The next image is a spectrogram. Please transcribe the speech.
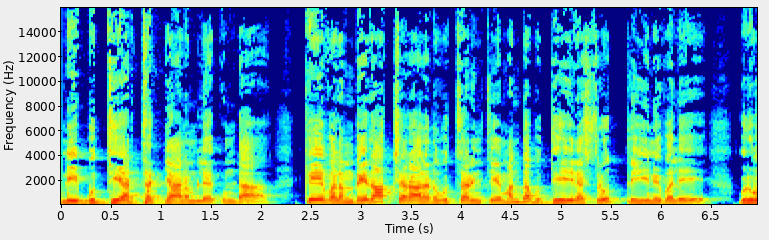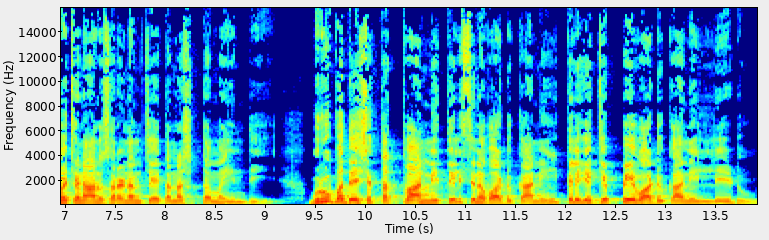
నీ బుద్ధి అర్థజ్ఞానం లేకుండా కేవలం వేదాక్షరాలను ఉచ్చరించే మందబుద్ధి అయిన శ్రోత్రియుని వలె గురువచనానుసరణం చేత నష్టమైంది. గురుపదేశ తత్వాన్ని తెలిసినవాడు కాని తెలియజెప్పేవాడు కాని లేడు.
